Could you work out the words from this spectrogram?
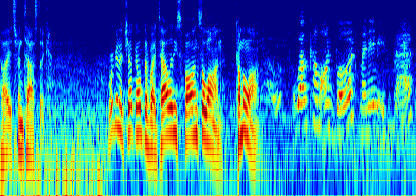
Uh, it's fantastic. We're going to check out the Vitality Spa and Salon. Come along. Welcome on board. My name is Pat,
